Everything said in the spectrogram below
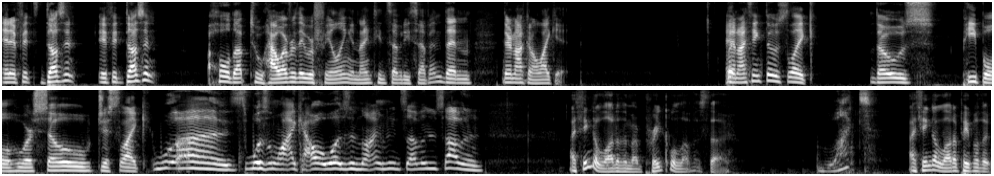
And if it doesn't if it doesn't hold up to however they were feeling in 1977, then they're not going to like it. and I think those like those people who are so just like was wasn't like how it was in 1977. I think a lot of them are prequel lovers, though. What? I think a lot of people that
